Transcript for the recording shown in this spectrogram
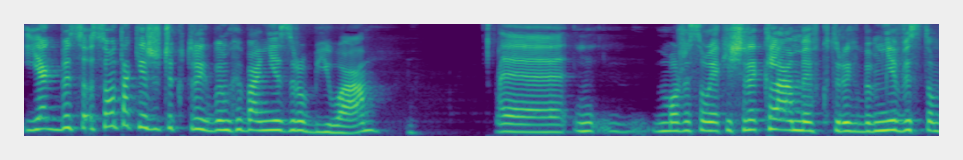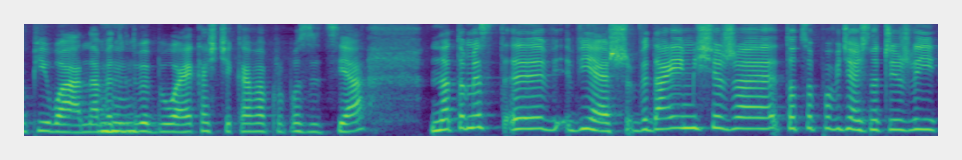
jakby są takie rzeczy, których bym chyba nie zrobiła. E, może są jakieś reklamy, w których bym nie wystąpiła, nawet mhm. gdyby była jakaś ciekawa propozycja. Natomiast e, wiesz, wydaje mi się, że to, co powiedziałaś, znaczy, jeżeli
